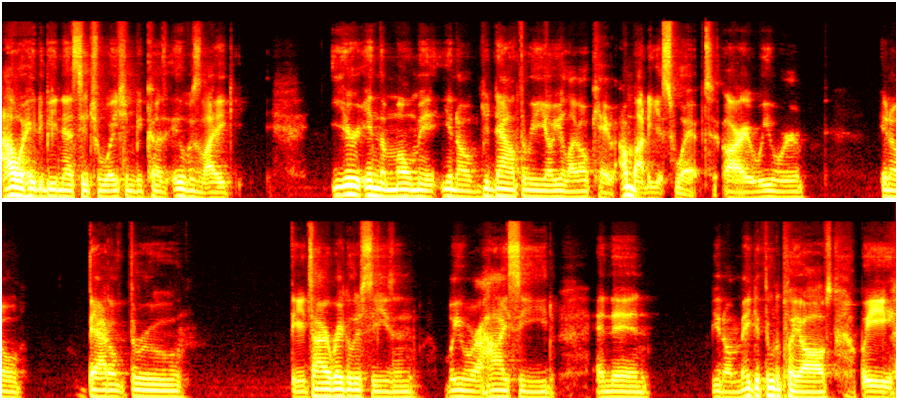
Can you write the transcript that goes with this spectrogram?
I would hate to be in that situation because it was like you're in the moment, you know, you're down 3 0, you're like, okay, I'm about to get swept. All right, we were, you know, battled through the entire regular season. We were a high seed, and then, you know, make it through the playoffs. We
